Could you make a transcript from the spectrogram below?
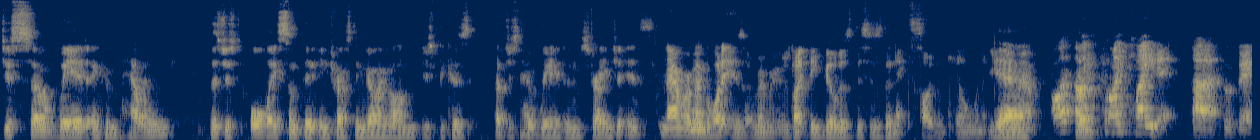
just so weird and compelling. There's just always something interesting going on just because of just how weird and strange it is. Now I remember what it is. I remember it was like Big Builders. This is the next Silent Hill when it came Yeah. out. I, Yeah. I, I played it uh, for a bit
